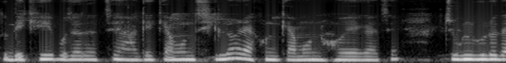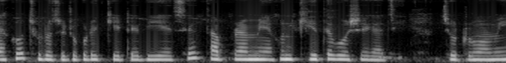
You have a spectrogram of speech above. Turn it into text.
তো দেখেই বোঝা যাচ্ছে আগে কেমন ছিল আর এখন কেমন হয়ে গেছে। চুলগুলো দেখো ছোট ছোট করে কেটে দিয়েছে, তারপর আমি এখন খেতে বসে গেছি। ছোটো মামি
